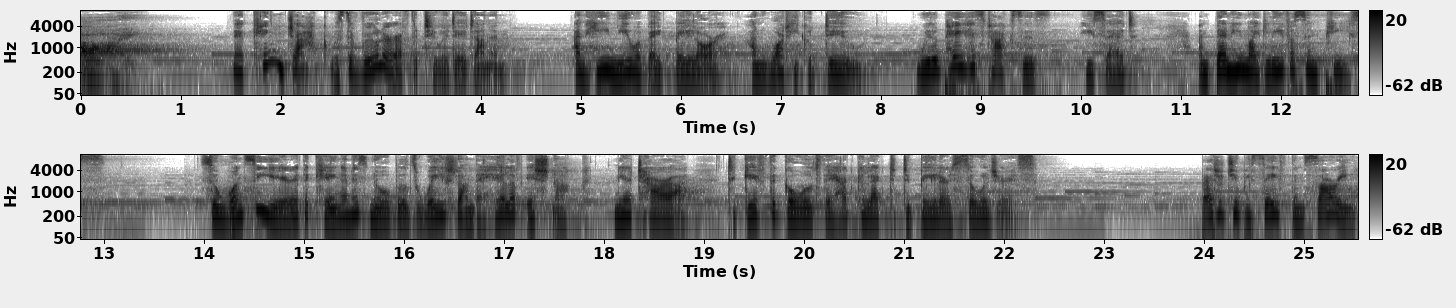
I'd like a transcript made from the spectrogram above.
eye. Now, King Jack was the ruler of the Tuatha Danann, and he knew about Balor and what he could do. We'll pay his taxes, he said, and then he might leave us in peace. So once a year, the king and his nobles waited on the hill of Uisneach, near Tara, to give the gold they had collected to Balor's soldiers. Better to be safe than sorry,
